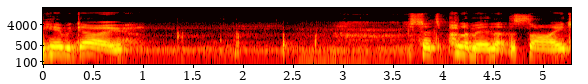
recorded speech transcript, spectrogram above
Here we go. He said to pull him in at the side.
